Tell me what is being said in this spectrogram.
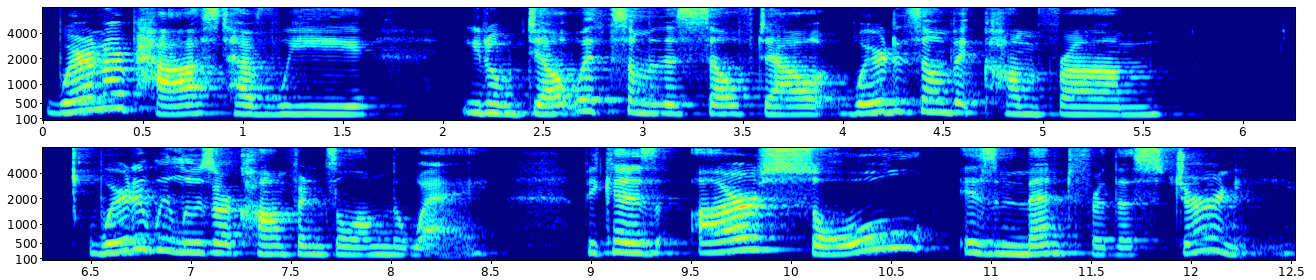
Where in our past have we, you know, dealt with some of this self doubt? Where did some of it come from? where did we lose our confidence along the way? Because our soul is meant for this journey.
